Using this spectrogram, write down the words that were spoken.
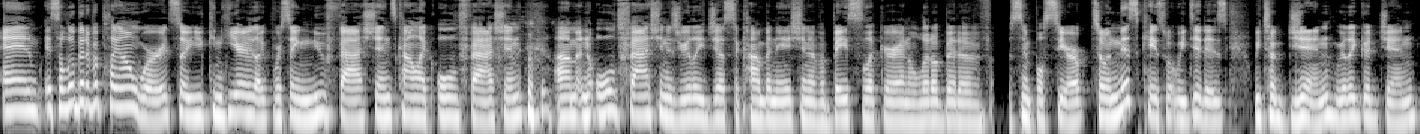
And it's a little bit of a play on words. So you can hear like we're saying new fashion. It's kind of like old fashioned. um, an old fashioned is really just a combination of a base liquor and a little bit of simple syrup. So in this case, what we did is we took gin, really good gin,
